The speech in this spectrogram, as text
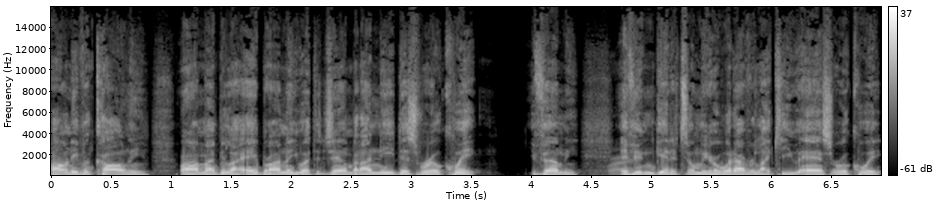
I don't even call him, or I might be like, "Hey, bro, I know you at the gym, but I need this real quick." You feel me? If you can get it to me or whatever, like can you answer real quick?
